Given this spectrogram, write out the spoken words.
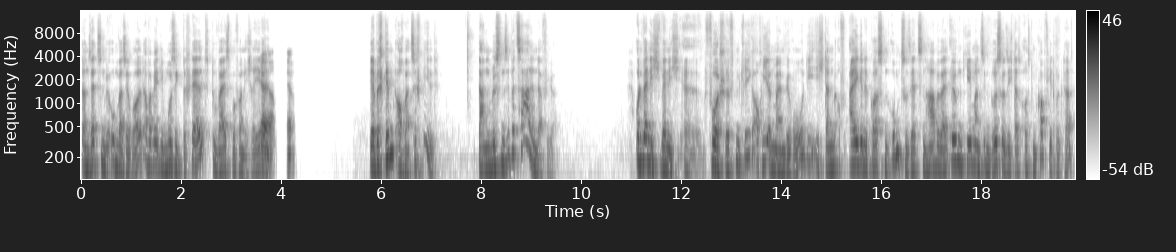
dann setzen wir um, was ihr wollt, aber wer die Musik bestellt, du weißt, wovon ich ja, rede, ja, ja, der bestimmt auch, was sie spielt. Dann müssen sie bezahlen dafür. Und wenn ich, wenn ich äh, Vorschriften kriege, auch hier in meinem Büro, die ich dann auf eigene Kosten umzusetzen habe, weil irgendjemand in Brüssel sich das aus dem Kopf gedrückt hat,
